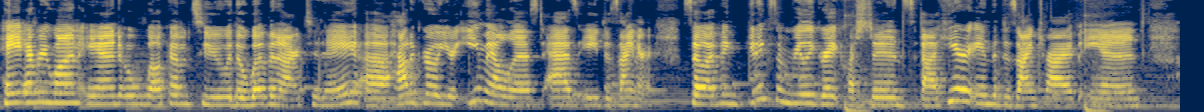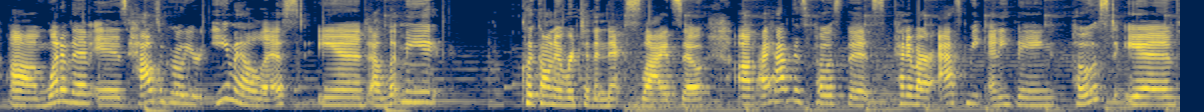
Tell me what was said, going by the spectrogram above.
Hey everyone, and welcome to the webinar today uh, How to Grow Your Email List as a Designer. So, I've been getting some really great questions uh, here in the Design Tribe, and um, one of them is how to grow your email list. And uh, let me click on over to the next slide. So um, I have this post that's kind of our Ask Me Anything post. And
